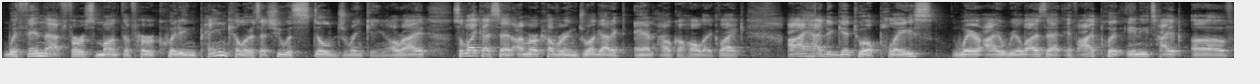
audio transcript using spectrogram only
within that first month of her quitting painkillers that she was still drinking, all right? So like I said, I'm a recovering drug addict and alcoholic. Like I had to get to a place where I realized that if I put any type of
